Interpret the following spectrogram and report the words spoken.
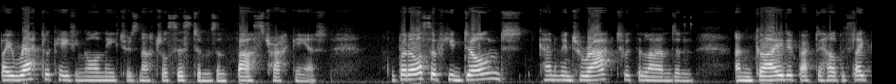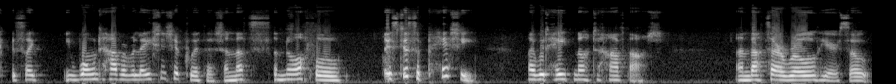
by replicating all nature's natural systems and fast tracking it. But also, if you don't kind of interact with the land and and guide it back to health, it's like it's like you won't have a relationship with it, and that's an awful. It's just a pity. I would hate not to have that, and that's our role here. So,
